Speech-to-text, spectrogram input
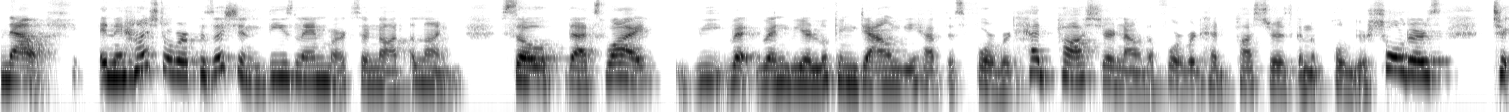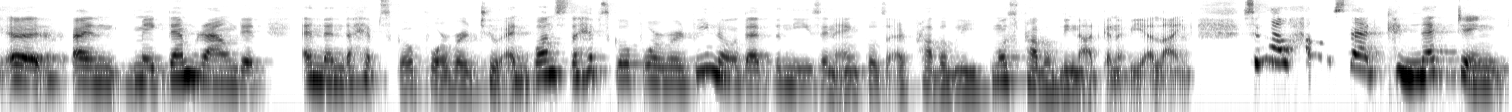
Now, in a hunched over position, these landmarks are not aligned. So that's why we, when we are looking down, we have this forward head posture. Now the forward head posture is going to pull your shoulders to uh, and make them rounded, and then the hips go forward too. And once the hips go forward, we know that the knees and ankles are probably most probably not going to be aligned. So now, how is that connecting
